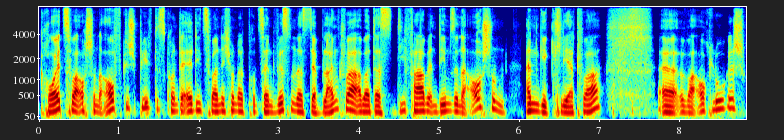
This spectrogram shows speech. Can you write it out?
Kreuz war auch schon aufgespielt, das konnte Eddie zwar nicht 100% wissen, dass der blank war, aber dass die Farbe in dem Sinne auch schon angeklärt war, äh, war auch logisch.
